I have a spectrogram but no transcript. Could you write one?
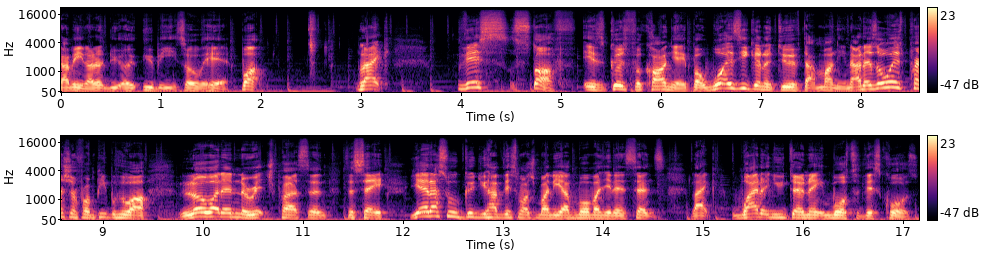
I mean, I don't do Uber Eats over here, but like this stuff is good for Kanye, but what is he gonna do with that money? Now, there's always pressure from people who are lower than the rich person to say, yeah, that's all good. You have this much money, you have more money than sense. Like, why don't you donate more to this cause?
